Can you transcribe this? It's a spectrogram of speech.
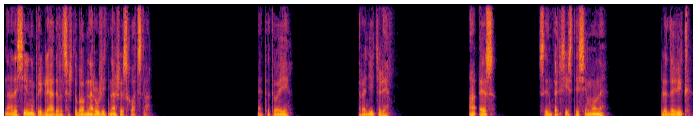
Надо сильно приглядываться, чтобы обнаружить наше сходство. Это твои родители. А.С. сын таксиста Симоны. Людовик,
